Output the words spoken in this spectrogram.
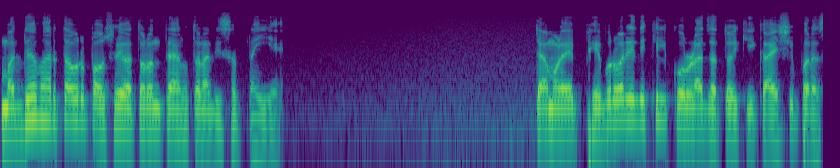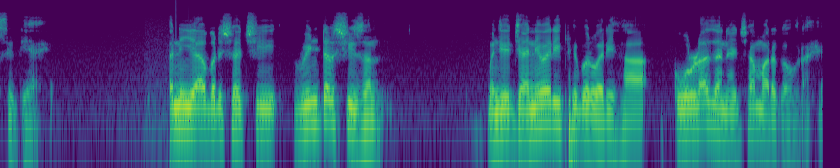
मध्य भारतावर पावसाळी वातावरण तयार होताना दिसत नाही आहे त्यामुळे फेब्रुवारी देखील कोरडा जातोय की काय अशी परिस्थिती आहे. आणि या वर्षाची विंटर सीझन म्हणजे जानेवारी फेब्रुवारी हा कोरडा जाण्याच्या मार्गावर आहे.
